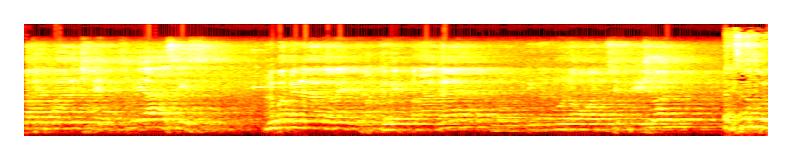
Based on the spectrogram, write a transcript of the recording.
management. So, i-assist. Ano ba kailangan gawin? Pag-gawin pa agad? O tingnan muna kung anong situation? Example,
